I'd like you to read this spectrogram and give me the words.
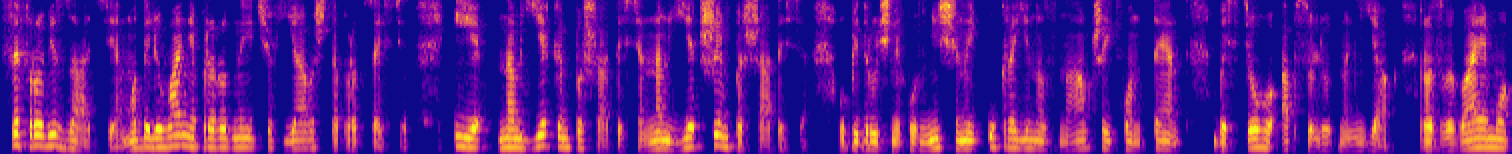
цифровізація, моделювання природничих явищ та процесів. І нам є ким пишатися, нам є чим пишатися. У підручнику вміщений українознавчий контент. Без цього абсолютно ніяк. Розвиваємо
